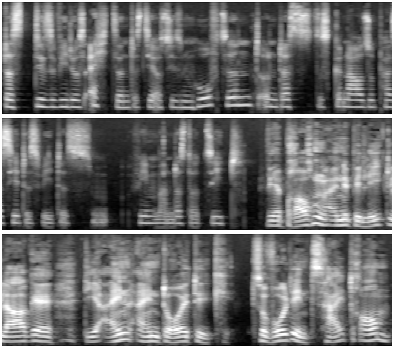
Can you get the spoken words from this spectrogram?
dass diese Videos echt sind, dass die aus diesem Hof sind und dass das genauso passiert ist, wie, das, wie man das dort sieht? Wir brauchen eine Beleglage, die ein eindeutig sowohl den Zeitraum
